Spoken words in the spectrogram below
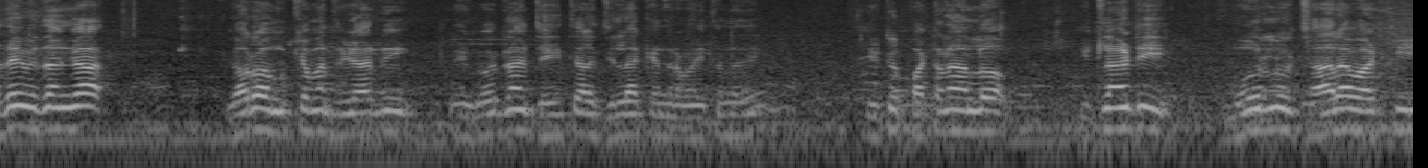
అదేవిధంగా గౌరవ ముఖ్యమంత్రి గారిని నేను కోరిన జగిత్యాల జిల్లా కేంద్రం అవుతున్నది. ఇటు పట్టణాల్లో ఇట్లాంటి బోర్లు చాలా వాటికి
